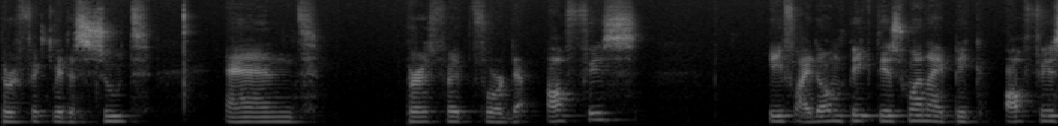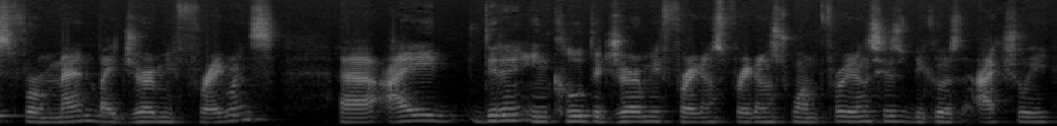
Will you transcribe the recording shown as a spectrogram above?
perfect with a suit and perfect for the office. If I don't pick this one, I pick Office for Men by Jeremy Fragrance. Uh, I didn't include the Jeremy Fragrance Fragrance One fragrances because actually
